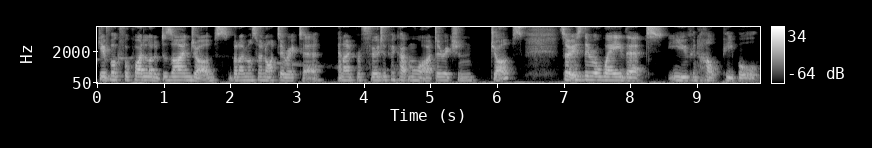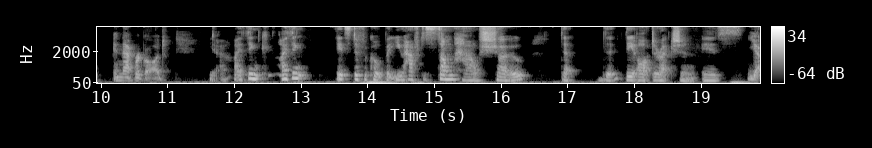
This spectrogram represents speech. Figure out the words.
get booked for quite a lot of design jobs, but I'm also an art director, and I'd prefer to pick up more art direction jobs. So, is there a way that you can help people in that regard? yeah i think i think it's difficult but you have to somehow show that the, the art direction is Yeah.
